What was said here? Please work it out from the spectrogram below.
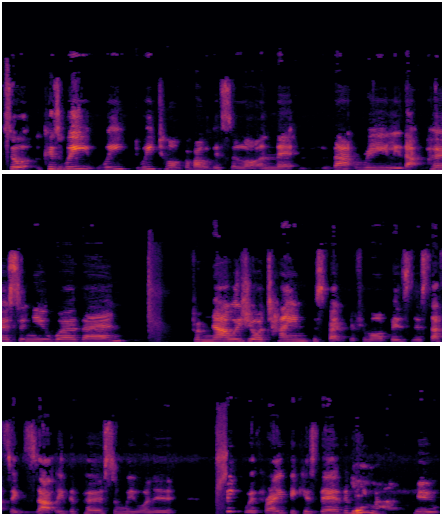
so because we we we talk about this a lot and that that really that person you were then from now is your time perspective from our business that's exactly the person we want to speak with, right? Because they're the people who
